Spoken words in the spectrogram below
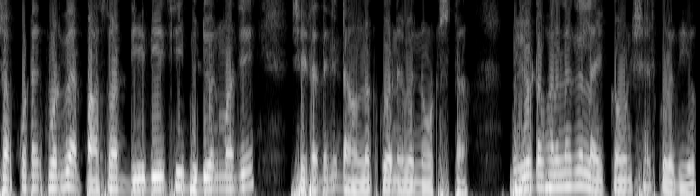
সবকটাই পড়বে আর পাসওয়ার্ড দিয়ে দিয়েছি ভিডিওর মাঝে, সেটা থেকে ডাউনলোড করে নেবে নোটসটা ভিডিওটা ভালো লাগলে লাইক কমেন্ট শেয়ার করে দিও।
